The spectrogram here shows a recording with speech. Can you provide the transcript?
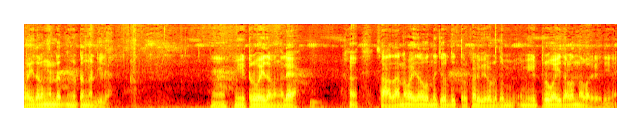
വൈതളങ്ങന്റെ നീട്ടം കണ്ടില്ലേ? മീറ്റർ വൈതളങ്ങ അല്ലേ? സാധാരണ വൈതളം ഒന്ന് ചെറുത് ഇത്രക്കാട് വരുള്ളത് മീറ്റർ വൈതളം എന്നാണ് പറയുന്നത് ഇതിനെ.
